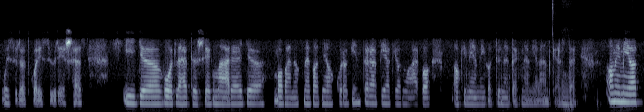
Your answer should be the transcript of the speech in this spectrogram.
újszülött kori szűréshez így volt lehetőség már egy babának megadni akkor a génterápiát januárban, akinél még a tünetek nem jelentkeztek. Ami miatt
